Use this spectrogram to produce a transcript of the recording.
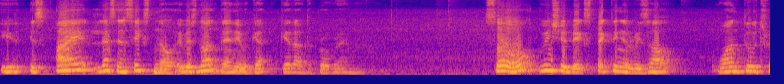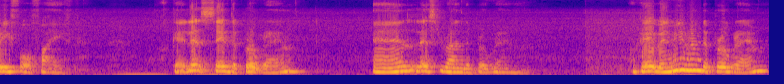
if, is i less than 6 no. If it's not then it will get, get out the program. So we should be expecting a result 1 2 3 4 5 Okay, let's save the program and let's run the program. Okay, when we run the program,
